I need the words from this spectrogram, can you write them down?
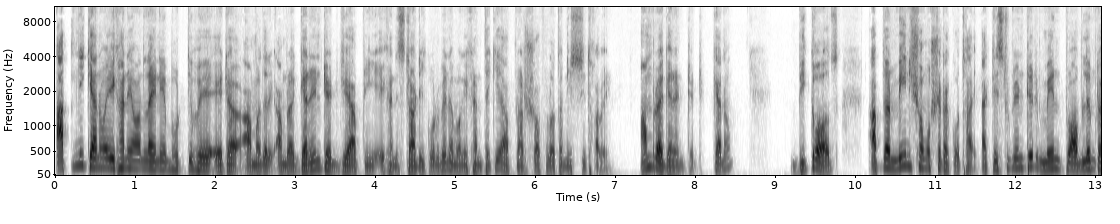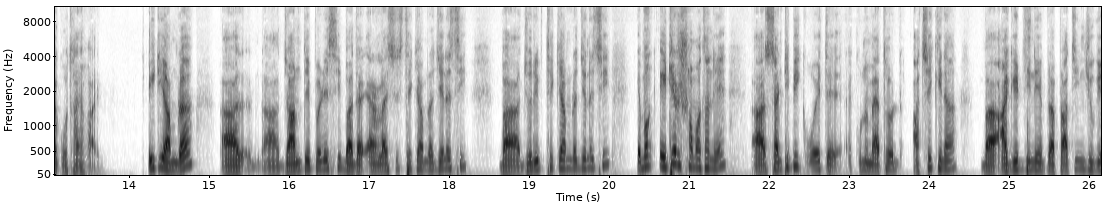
আপনি কেন এখানে অনলাইনে ভর্তি হয়ে এটা আমাদের, আমরা গ্যারেন্টেড যে আপনি এখানে স্টাডি করবেন এবং এখান থেকে আপনার সফলতা নিশ্চিত হবে? আমরা গ্যারেন্টেড কেন? বিকজ আপনার মেইন সমস্যাটা কোথায়? একটা স্টুডেন্টের মেন প্রবলেমটা কোথায় হয়? এটি আমরা জানতে পেরেছি বা অ্যানালাইসিস থেকে আমরা জেনেছি বা জরিপ থেকে আমরা জেনেছি এবং এটার সমাধানে সায়েন্টিফিক ওয়েতে কোনো মেথড আছে কিনা বা আগের দিনে বা প্রাচীন যুগে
